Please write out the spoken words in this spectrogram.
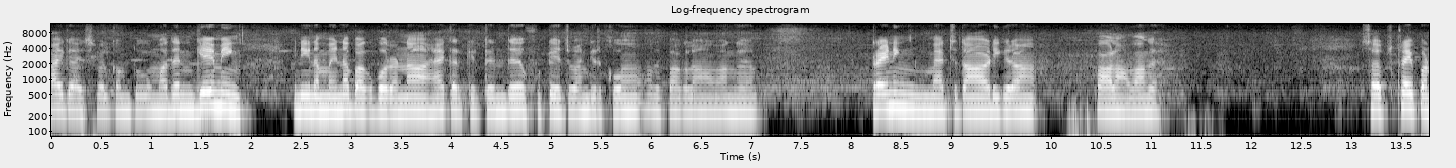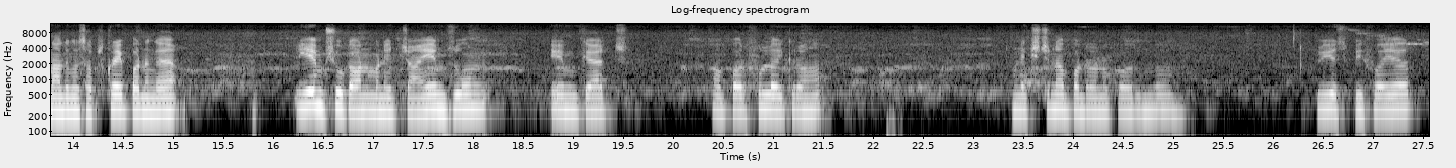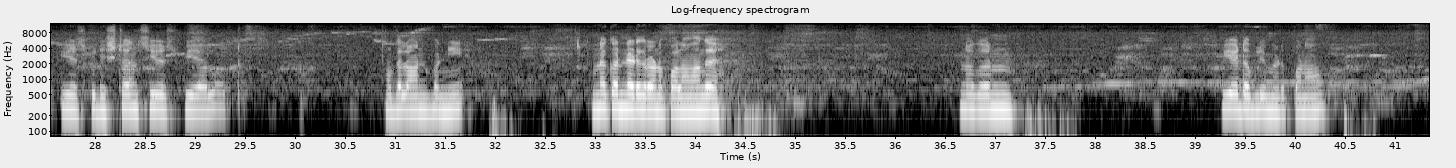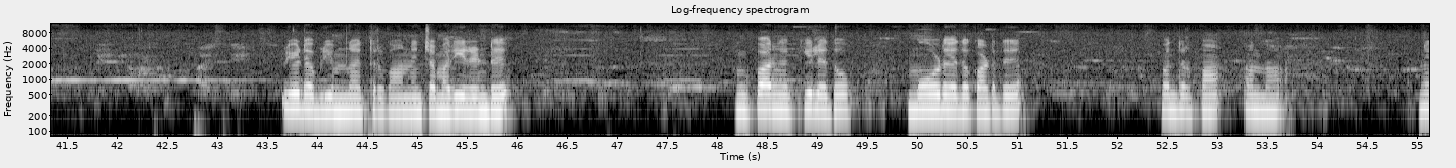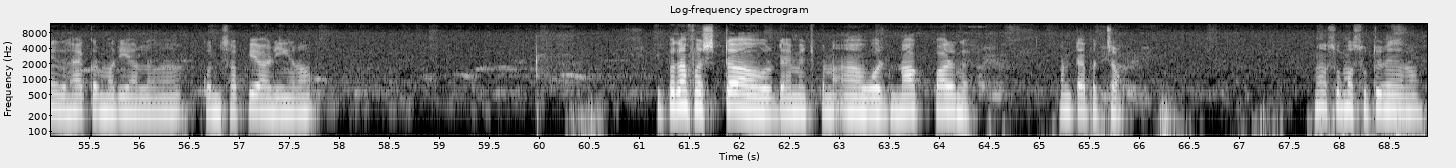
Hi guys welcome to Madan gaming இன்றைக்கி நம்ம என்ன பார்க்க போகிறோன்னா ஹேக்கர் கிட்டேருந்து ஃபுட்டேஜ் வாங்கியிருக்கோம். அதை பார்க்கலாம் வாங்க. ட்ரைனிங் மேட்ச் தான் ஆடிக்கிறான். பார்க்கலாம் வாங்க. சப்ஸ்கிரைப் பண்ணாதுங்க சப்ஸ்கிரைப் பண்ணுங்கள் ஏம் ஷூட் ஆன் பண்ணிச்சான் ஏம் ஜூன் ஏம் கேட்ச் அப்புறம் ஃபுல் வைக்கிறான் நெக்ஸ்ட் என்ன பண்ணுறான்னு பாருங்க. USB fire USB distance USB alert அதெல்லாம் ஆன் பண்ணி என்ன கண் எடுக்கிறான்னு பார்க்கலாம் வாங்க. என்ன கன் ஏடபிள்யூஎம் எடுப்பானா? ஏடபிள்யூஎம் தான் எடுத்துருக்கான் நினச்ச மாதிரி ரெண்டு. இங்கே பாருங்கள் கீழே ஏதோ மோடு ஏதோ காட்டுது. வந்திருப்பான் வந்தான் இன்னும் இது ஹேக்கர் மாதிரியா இல்லைங்க கொஞ்சம் சப்பியாக அடிங்கிறான் இப்போ தான் ஃபஸ்ட்டாக ஒரு டேமேஜ் பண்ண ஒரு நாக் பாருங்கள் ஒன் டேப் வச்சான் ஆ சும்மா சுட்டு நேரம்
